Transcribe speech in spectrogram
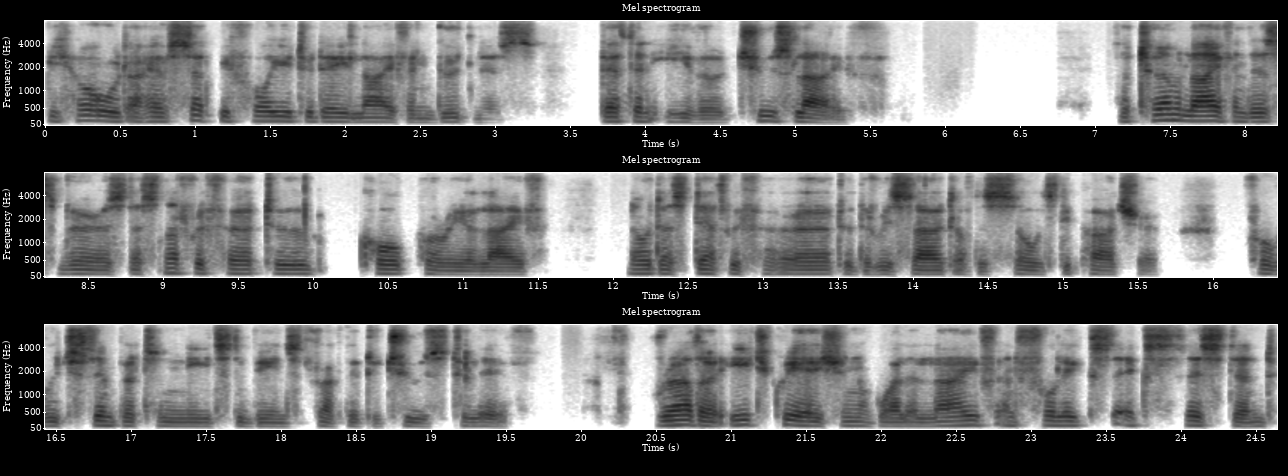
Behold, I have set before you today life and goodness, death and evil. Choose life. The term life in this verse does not refer to corporeal life, nor does death refer to the result of the soul's departure, for which simpleton needs to be instructed to choose to live. Rather, each creation, while alive and fully existent,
